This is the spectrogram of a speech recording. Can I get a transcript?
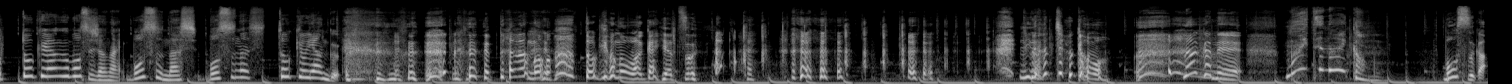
う東京ヤングボスじゃない。ボスなし。ボスなし。東京ヤング。ただの東京の若いやつ。になっちゃうかも。なんかね向いてないかも。ボスが。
